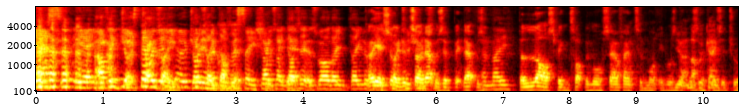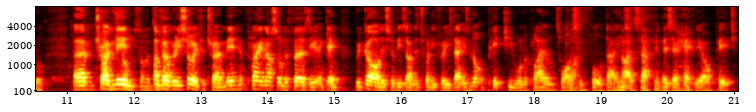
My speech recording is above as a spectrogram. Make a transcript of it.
yes, yeah, I think Jo- Jose, Jose does it. Jose does Yeah. it as well. They they look. Oh yeah, sorry. th- So that was a bit. That was and they the last thing Tottenham or Southampton wanted, wasn't Yeah, it? Was another a, game. was a draw. Um, Tranmere. I felt that. really sorry for Tranmere playing us on the Thursday again. Regardless of its under 23s, that is not a pitch you want to play on twice, Twice. in four days. No, it's. It's a heavy old pitch.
